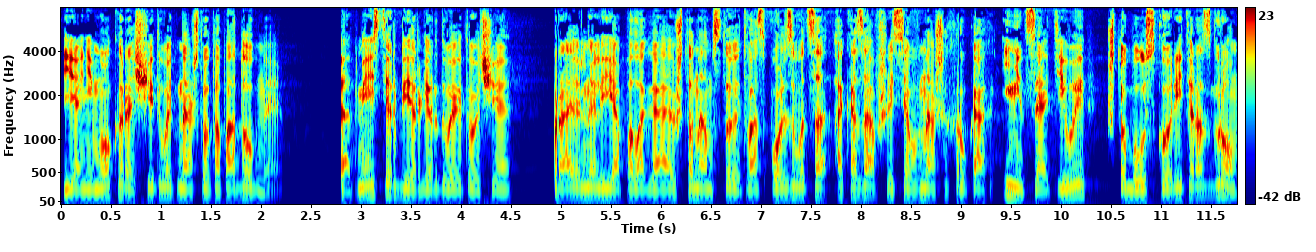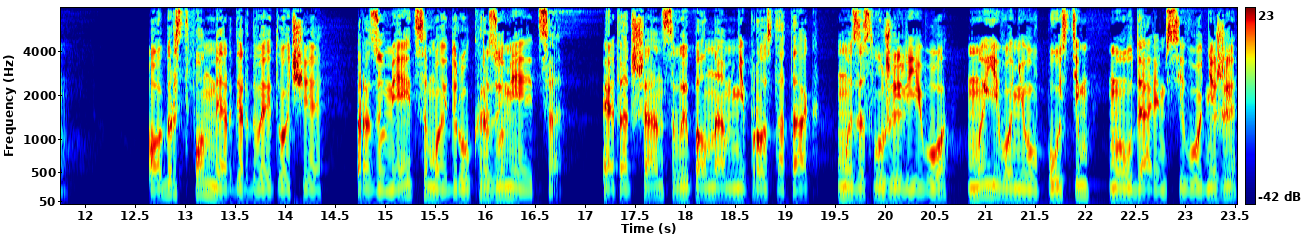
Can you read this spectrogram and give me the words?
Я не мог рассчитывать на что-то подобное. Татмейстер Бергер, двоеточие. Правильно ли я полагаю, что нам стоит воспользоваться оказавшейся в наших руках инициативой, чтобы ускорить разгром? Оберст фон Мердер, двоеточие. Разумеется, мой друг, разумеется. Этот шанс выпал нам не просто так, мы заслужили его, мы его не упустим, мы ударим сегодня же,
